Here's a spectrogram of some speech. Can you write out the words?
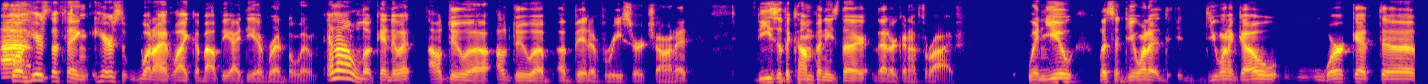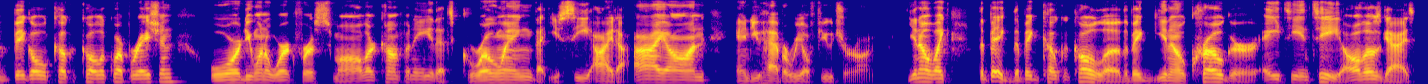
Well, here's um, the thing. Here's what I like about the idea of red balloon, and I'll look into it. I'll do a I'll do a, a bit of research on it. These are the companies that are, that are going to thrive. When you listen, do you want to do you want to go work at the big old Coca Cola Corporation, Or do you want to work for a smaller company that's growing, that you see eye to eye on, and you have a real future on? You know, like the big, the big Coca-Cola, the big, you know, Kroger, AT&T, all those guys.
